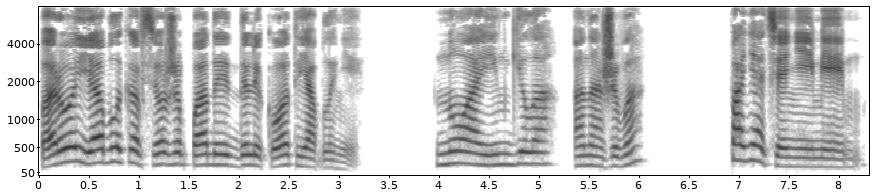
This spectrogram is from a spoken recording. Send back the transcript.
Порой яблоко все же падает далеко от яблони. Ну а Ингела, она жива? Понятия не имеем,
